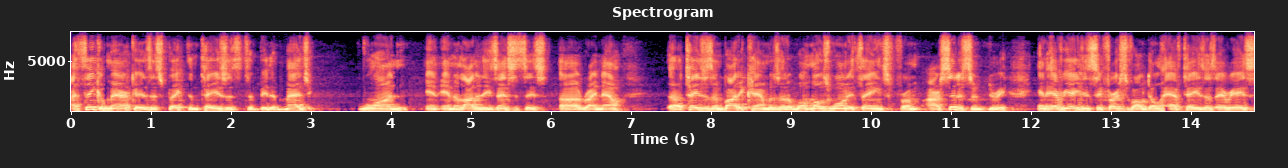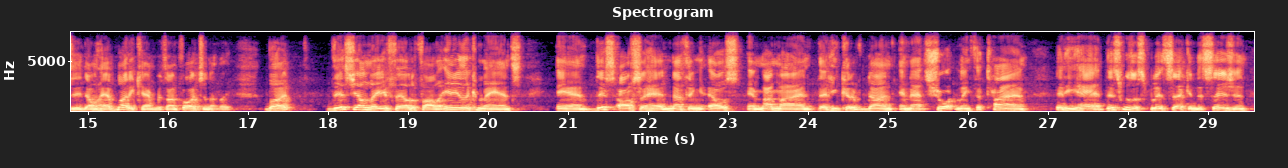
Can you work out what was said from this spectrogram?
I think America is expecting tasers to be the magic one in, in a lot of these instances uh, right now. Uh, tasers and body cameras are the most wanted things from our citizenry. And every agency, first of all, don't have tasers. Every agency don't have body cameras, unfortunately. But this young lady failed to follow any of the commands. And this officer had nothing else in my mind that he could have done in that short length of time that he had. This was a split second decision.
